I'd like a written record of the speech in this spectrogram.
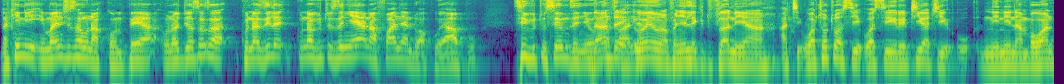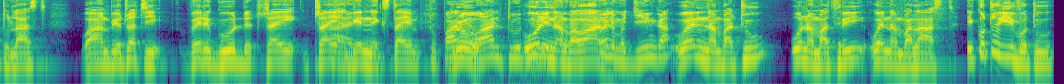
Lakini imanishi sasa unakompea unajua sasa kuna zile kuna vitu zenye ye anafanya ndo akue hapo si vitu sehemu zenye wewe dante unafanya. ile kitu fulani ya ati watoto wasi- wasiretiwe ati nini number one to last. Waambie tu ati very good try, try again next time. Huu ni number one. Ni mjinga. we ni number two huu number three we number last. Iko tu hivyo tu.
